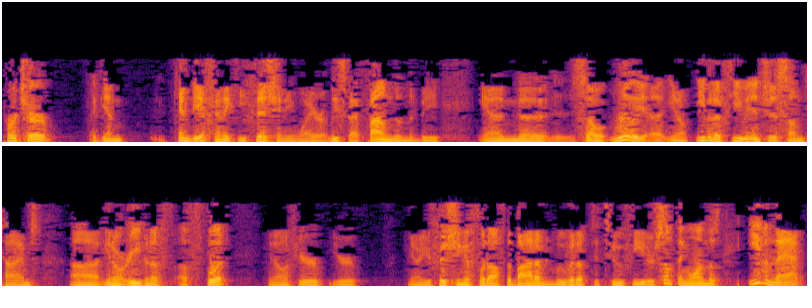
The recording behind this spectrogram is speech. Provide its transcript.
perch are again can be a finicky fish anyway, or at least I found them to be. And uh, so, really, uh, you know, even a few inches sometimes, uh, you know, or even a, a foot, you know, if you're you're you know you're fishing a foot off the bottom and move it up to two feet or something along those, even that,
